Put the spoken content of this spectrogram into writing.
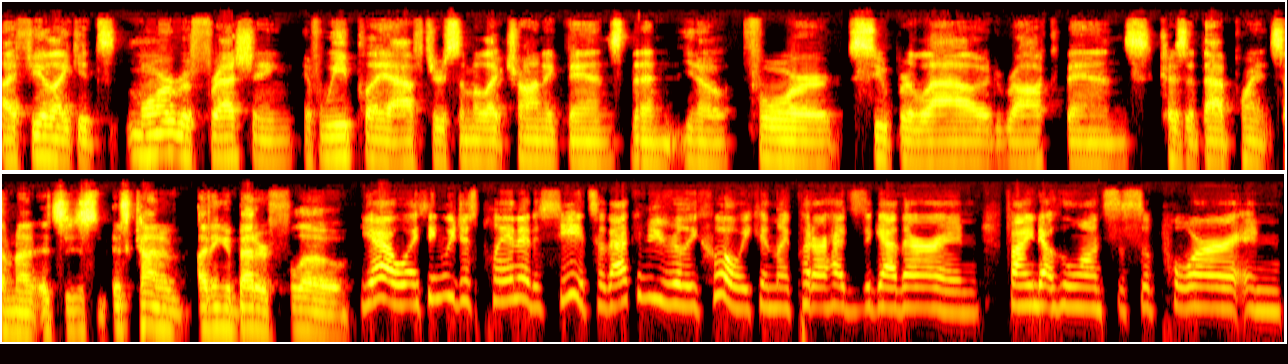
I feel like it's more refreshing if we play after some electronic bands than you know for super loud rock bands because at that point sometimes it's just it's kind of I think a better flow. Yeah, well, I think we just planted a seed, so that could be really cool. We can like put our heads together and find out who wants to support and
